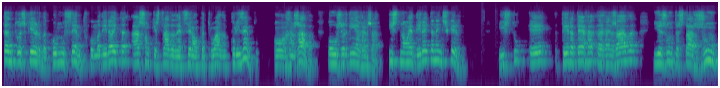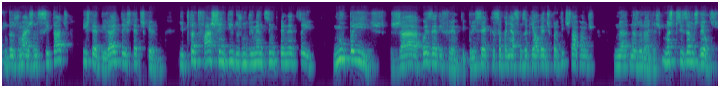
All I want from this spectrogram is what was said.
tanto a esquerda como o centro como a direita acham que a estrada deve ser alcatroada, por exemplo, ou arranjada, ou o jardim arranjado. Isto não é de direita nem de esquerda. Isto é ter a terra arranjada e a junta estar junto dos mais necessitados. Isto é de direita, isto é de esquerda e, portanto, faz sentido os movimentos independentes aí. No país já a coisa é diferente e por isso é que se apanhássemos aqui alguém dos partidos estávamos na, nas orelhas, mas precisamos deles.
